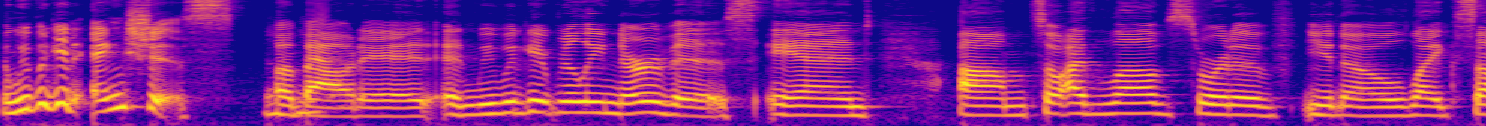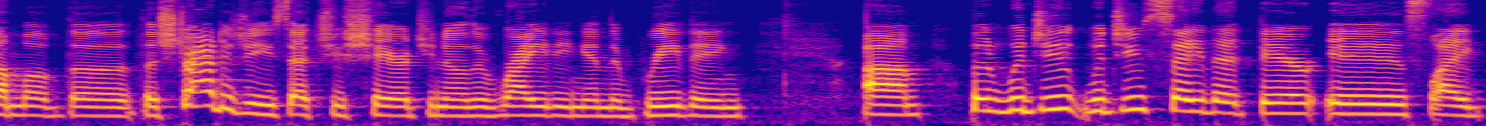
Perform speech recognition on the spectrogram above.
and we would get anxious mm-hmm. about it, and we would get really nervous. And um, so I love sort of, you know, like some of the the strategies that you shared, you know, the writing and the breathing. Um, but would you would you say that there is like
